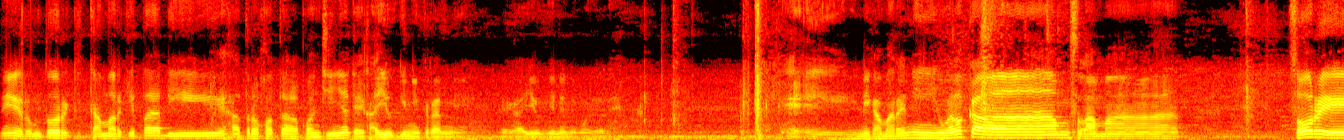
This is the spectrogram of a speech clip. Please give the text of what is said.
Nih room tour kamar kita di Hard Rock Hotel. Kuncinya kayak kayu gini keren nih. Kayak kayu gini nih modelnya. Oke, ini kamarnya nih. Welcome. Selamat sore.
